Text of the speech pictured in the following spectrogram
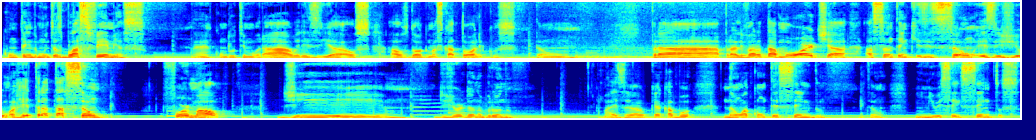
contendo muitas blasfêmias, né? conduta imoral, heresia aos, aos dogmas católicos. Então, para livrar da morte, a, a Santa Inquisição exigiu uma retratação formal de, de Jordano Bruno. Mas é o que acabou não acontecendo. Então, em 1600,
